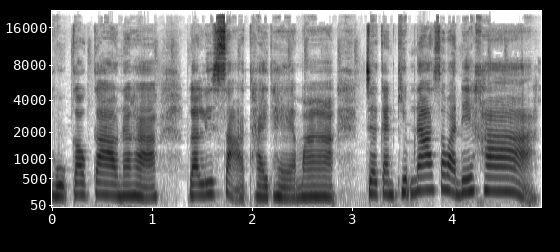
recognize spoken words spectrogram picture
ธุ99นะคะลลิสาไทยแท้มาก เจอกันคลิปหน้าสวัสดีค่ะ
